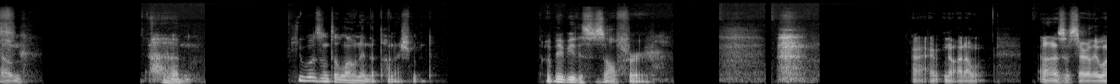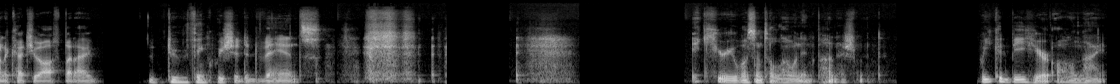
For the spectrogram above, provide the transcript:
Um, um, he wasn't alone in the punishment. But maybe this is all for. I, no, I don't. I don't necessarily want to cut you off, but I do think we should advance. Akiri wasn't alone in punishment. We could be here all night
